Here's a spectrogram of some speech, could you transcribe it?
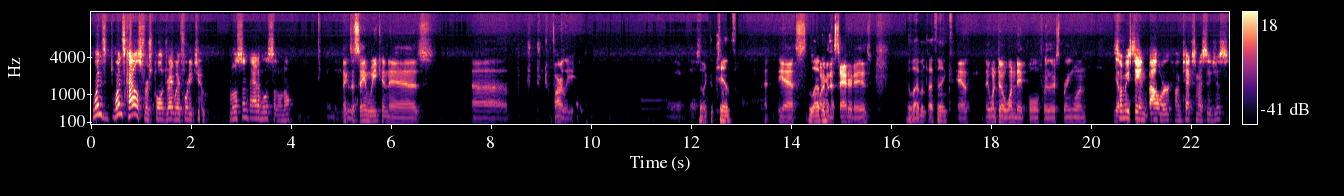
When's when's Kyle's first pull at Dragway 42? Wilson, Adam Wilson, I don't know. I think it's the same weekend as uh, Farley. so like the 10th, uh, Yeah, it's 11th. whatever that Saturday is. 11th, I think. Yeah, they went to a one day pull for their spring one. Yep. Somebody's saying Bauer on text messages.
